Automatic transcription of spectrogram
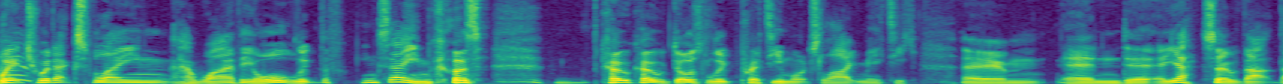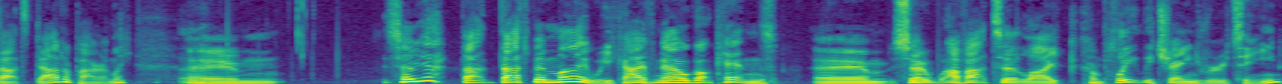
Which would explain how why they all look the fucking same because Coco does look pretty much like Meaty, um, and uh, yeah, so that that's dad apparently. Um, so yeah, that that's been my week. I've now got kittens. Um, so I've had to like completely change routine.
